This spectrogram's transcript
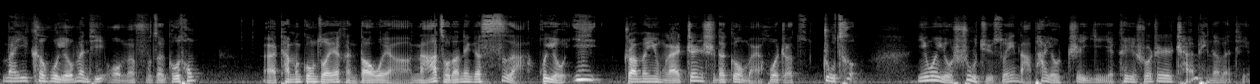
万一客户有问题，我们负责沟通。哎，他们工作也很到位啊，拿走的那个四啊，会有一。专门用来真实的购买或者注册，因为有数据，所以哪怕有质疑，也可以说这是产品的问题。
